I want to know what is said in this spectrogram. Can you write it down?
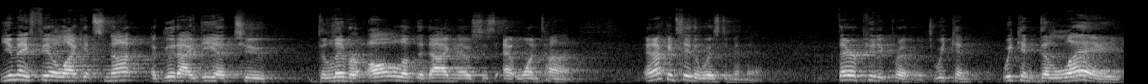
you may feel like it's not a good idea to deliver all of the diagnosis at one time. And I can see the wisdom in that. Therapeutic privilege. We can we can delay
